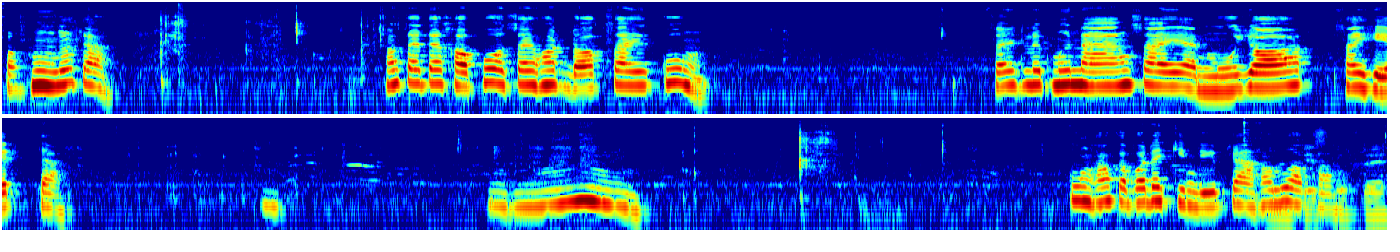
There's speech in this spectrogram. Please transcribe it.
ฝักหุงแล้วจ้ะเขาใส่แต่ข้าวโพดใส่ฮอทดอกใส่กุ้ง ใส่เล็บมือนางใส่อันหมูยอใส่เห็ดจ้ะอืม กุ้งเขากับว่าได้กินดิบจ้ะเขาลวก Qu'est-ce เขา qu'on fait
